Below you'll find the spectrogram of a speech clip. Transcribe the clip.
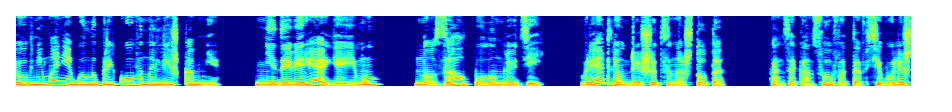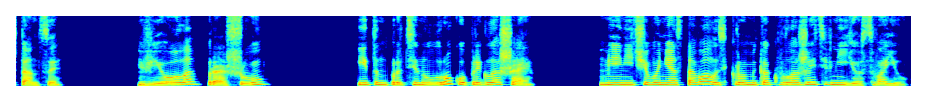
Его внимание было приковано лишь ко мне. Не доверяю я ему, но зал полон людей. Вряд ли он решится на что-то. В конце концов, это всего лишь танцы. «Виола, прошу». Итан протянул руку, приглашая. Мне ничего не оставалось, кроме как вложить в нее свою.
